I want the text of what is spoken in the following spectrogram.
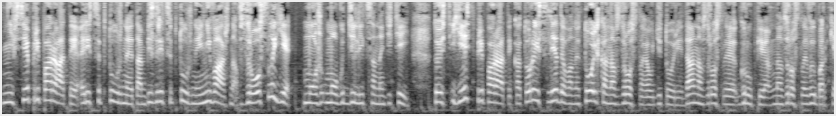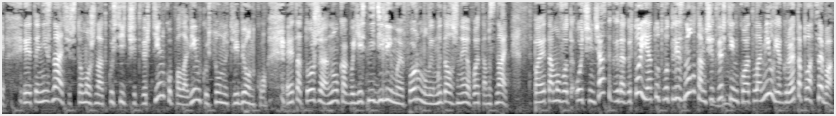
не все препараты рецептурные, там, безрецептурные, неважно, взрослые мож, могут делиться на детей. То есть есть препараты, которые исследованы только на взрослой аудитории, да, на взрослой группе, на взрослой выборке. И это не значит, что можно откусить четвертинку, половинку и сунуть ребенку. Это тоже, ну, как бы есть неделимые формулы, и мы должны об этом знать. Поэтому вот очень часто, когда говорят, ой, я тут вот лизнул, там четвертинку отломил, я говорю, это плацебо.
